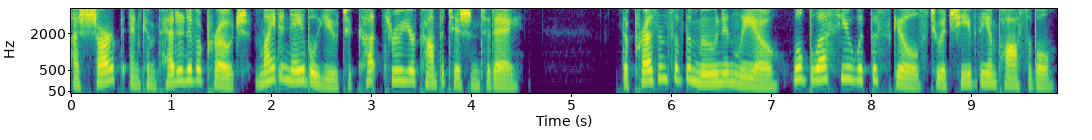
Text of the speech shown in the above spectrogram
a sharp and competitive approach might enable you to cut through your competition today. The presence of the moon in Leo will bless you with the skills to achieve the impossible.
